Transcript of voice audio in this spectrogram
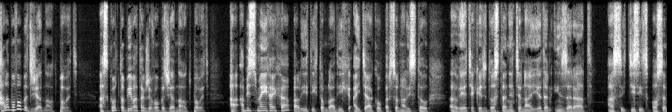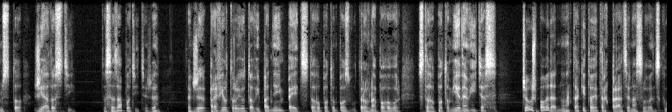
alebo vôbec žiadna odpoveď. A skôr to býva tak, že vôbec žiadna odpoveď. A aby sme ich aj chápali, týchto mladých ajťákov, personalistov, viete, keď dostanete na jeden inzerát asi 1800 žiadostí, to sa zapotíte, že? Takže prefiltrujú to, vypadne im 5, z toho potom pozvu troch na pohovor, z toho potom jeden víťaz. Čo už povedať, no, takýto je trh práce na Slovensku.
